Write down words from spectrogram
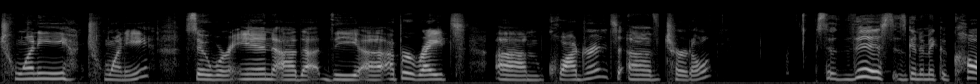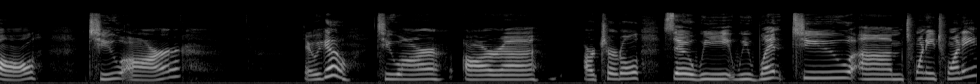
2020 so we're in uh, the, the uh, upper right um, quadrant of turtle. So this is going to make a call to our there we go to our our uh, our turtle. So we, we went to um, 2020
